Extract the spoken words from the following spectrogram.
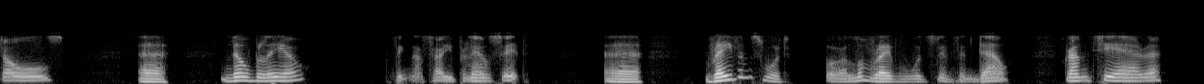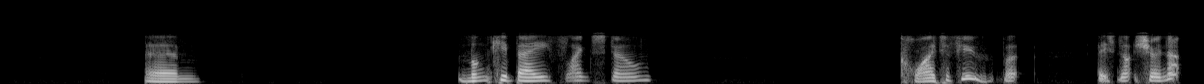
Stowells, uh. I think that's how you pronounce it. Uh, Ravenswood, or I love Ravenswood Zinfandel. Grand Tierra, um, Monkey Bay, Flagstone, quite a few, but it's not showing up.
